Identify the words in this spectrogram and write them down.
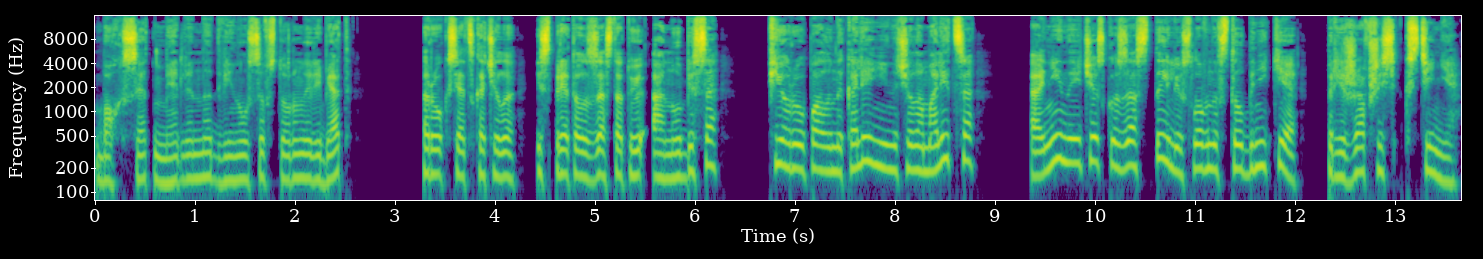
Бог Сет медленно двинулся в сторону ребят. Рокси отскочила и спряталась за статуей Анубиса. Фьора упала на колени и начала молиться, а Нина и застыли, словно в столбнике, прижавшись к стене.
